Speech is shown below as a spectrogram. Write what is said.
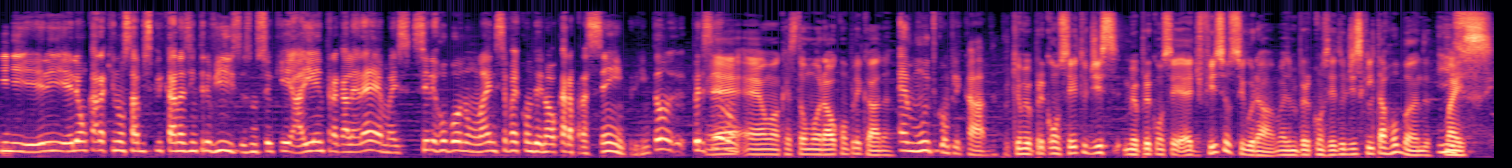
ele, ele é um cara que não sabe explicar nas entrevistas, não sei o que. Aí entra a galera: é, mas se ele roubou no online, você vai condenar o cara para sempre. Então, percebam. É, é uma questão moral complicada. É muito complicado. Porque o meu preconceito diz. Meu preconceito. É difícil segurar, mas meu preconceito diz que ele tá roubando. Isso. Mas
